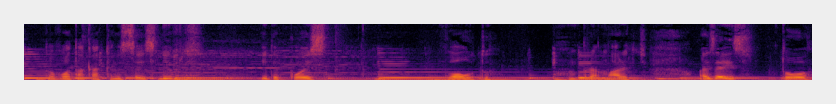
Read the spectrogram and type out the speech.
Então vou atacar aqueles seis livros e depois volto para marketing. Mas é isso, estou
